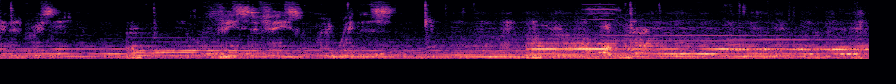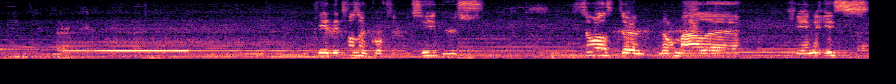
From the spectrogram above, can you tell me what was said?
inside that face to face with my witness. Oké, dit was een korte missie, dus zoals de normale gene is,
